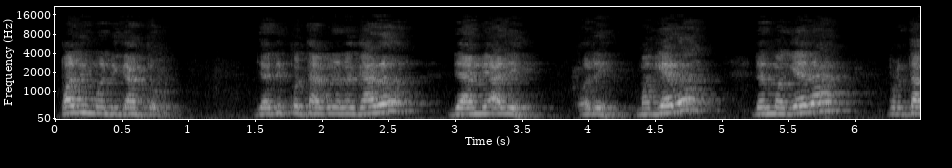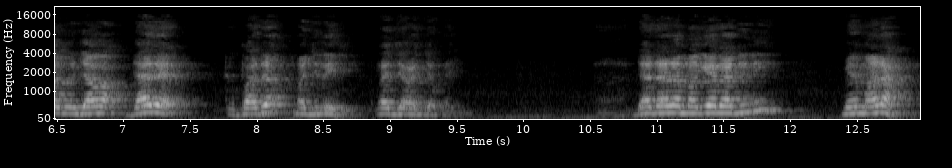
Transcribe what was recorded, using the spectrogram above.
parlimen digantung. Jadi pentadbiran negara diambil alih oleh Magera dan Magera bertanggungjawab direct kepada majlis raja-raja Melayu. Ha, dan dalam Magera ini memanglah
